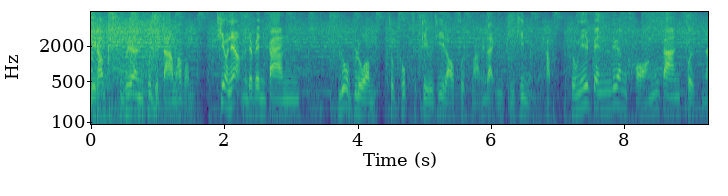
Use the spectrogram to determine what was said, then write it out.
ดีครับเพื่อนผู้ติดตามครับผมเที่ยวเนี้ยมันจะเป็นการรวบรวมทุกๆสกิลที่เราฝึกมาตั้งแต่ EP ที่1นะครับตรงนี้เป็นเรื่องของการฝึกใน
